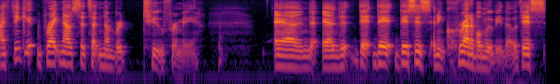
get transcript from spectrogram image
I think it right now sits at number two for me. And and th- th- this is an incredible movie, though. This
